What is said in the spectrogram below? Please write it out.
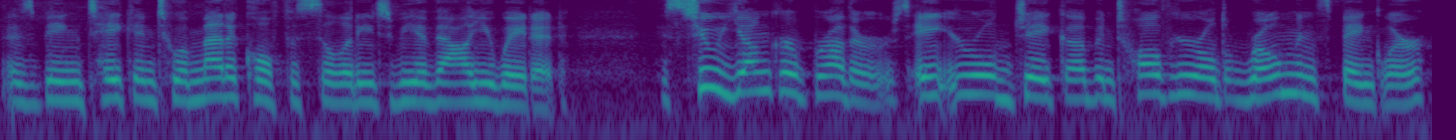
and is being taken to a medical facility to be evaluated. His two younger brothers, eight year old Jacob and 12 year old Roman Spangler,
